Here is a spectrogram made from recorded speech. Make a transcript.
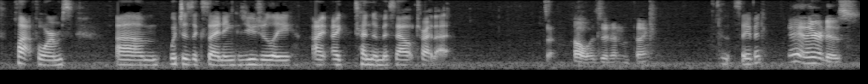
both platforms, um, which is exciting because usually I, I tend to miss out. Try that. So- Oh, is it in the thing? Does it save it? Hey, there it is.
